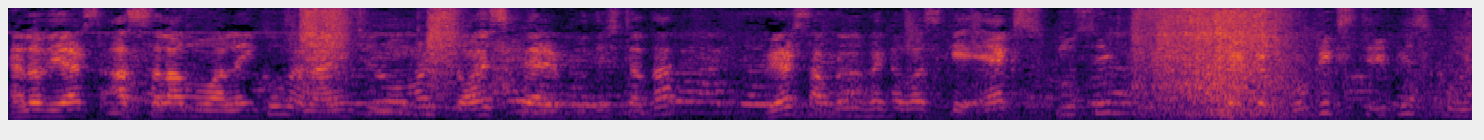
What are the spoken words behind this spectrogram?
হ্যালো ভিয়ার্স আসসালামু আলাইকুম আমি আনিসুর রহমান চয়েস ফেয়ারের প্রতিষ্ঠাতা ভিয়ার্স আপনাদের দেখাবো আজকে এক্সক্লুসিভ একটা বুটিক্স থ্রি পিস খুবই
